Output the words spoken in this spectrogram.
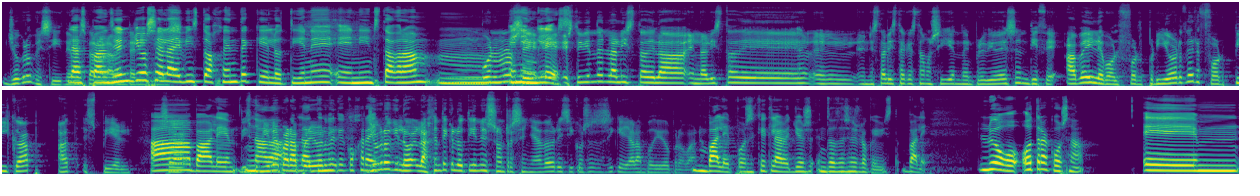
Yo creo que sí. La expansión yo se la he visto a gente que lo tiene en Instagram mm, bueno, no lo en sé. inglés. Estoy viendo en la lista de la, en la lista de, en esta lista que estamos siguiendo en Preview Essen dice available for pre-order for pickup at Spiel. Ah, vale. Disponible para pre-order. Yo creo que la gente que lo tiene son reseñadores y cosas así que ya lo han podido probar. Vale, pues es que claro, yo entonces es lo que he visto. Vale. Luego otra cosa. Em,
